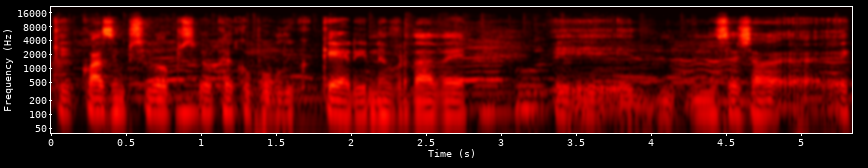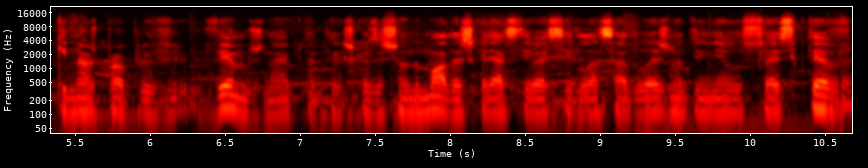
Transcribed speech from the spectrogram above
que é quase impossível perceber o que é que o público quer e na verdade é, e- não sei se aqui nós próprios vemos, não é? Portanto, as coisas são de moda, se calhar se tivesse sido lançado hoje não tinha o sucesso que teve.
